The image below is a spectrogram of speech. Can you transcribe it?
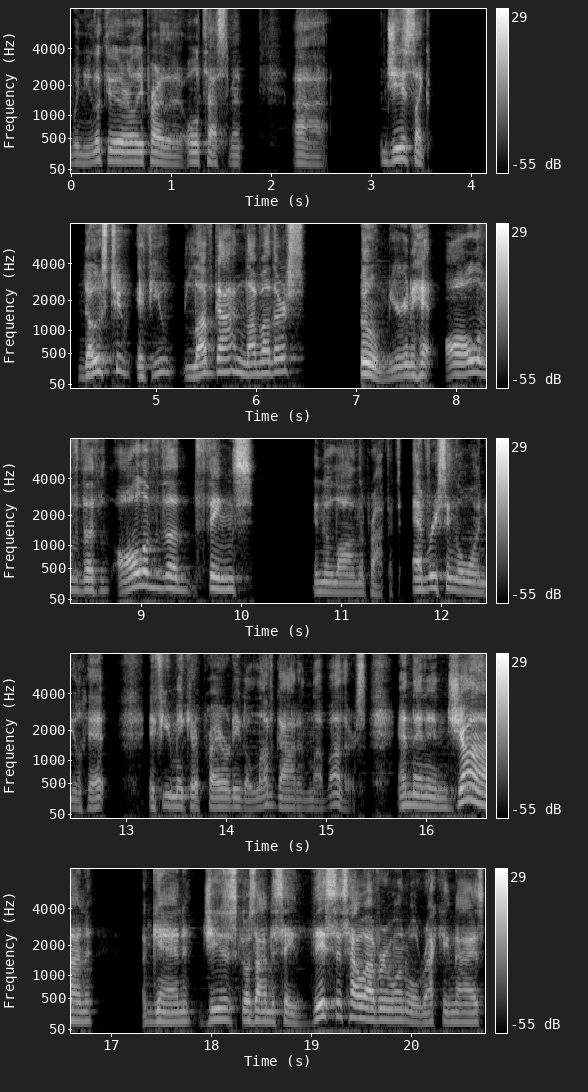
when you look at the early part of the Old Testament, uh, Jesus like those two. If you love God and love others, boom, you're gonna hit all of the all of the things in the law and the prophets. Every single one you'll hit if you make it a priority to love God and love others. And then in John, Again, Jesus goes on to say, This is how everyone will recognize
